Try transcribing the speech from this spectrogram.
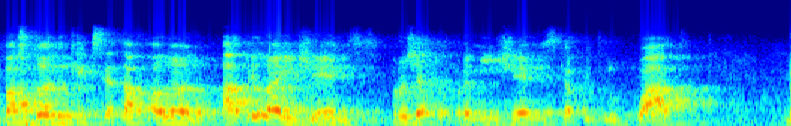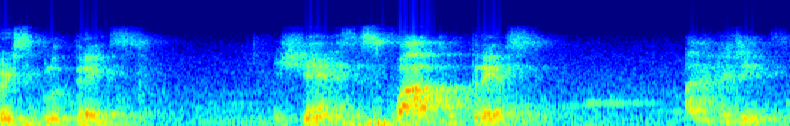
Pastor, do que, que você está falando? Abre lá em Gênesis, projeta para mim Gênesis capítulo 4, versículo 3. Gênesis 4, 3. Olha o que diz.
